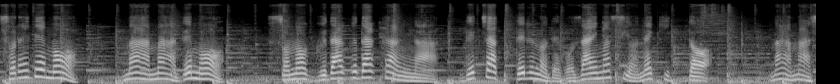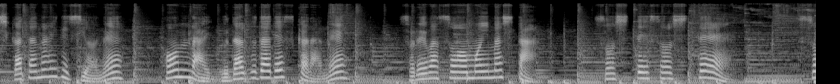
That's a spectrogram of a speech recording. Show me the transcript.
それでもまあまあでもそのグダグダ感が出ちゃってるのでございますよねきっと。まあまあ仕方ないですよね。本来グダグダですからね。それはそう思いました。そしてそしてそ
